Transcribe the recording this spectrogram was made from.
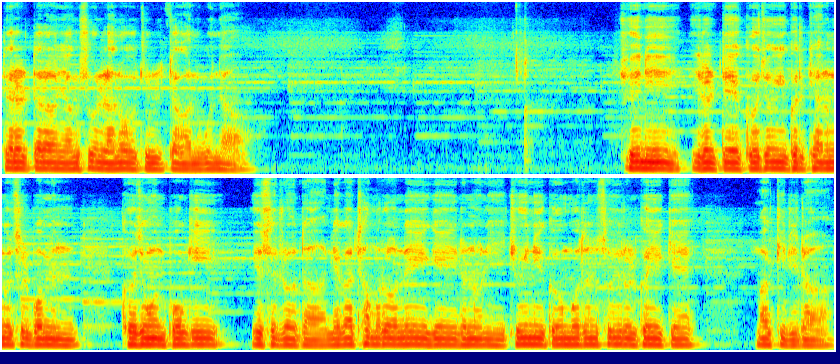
때를 따라 양식을 나누어 줄 자가 누구냐? 주인이 이럴 때그 종이 그렇게 하는 것을 보면 그 종은 복이 있으리로다. 내가 참으로 너에게 이르노니 주인이 그 모든 소유를 그에게 맡기리라.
